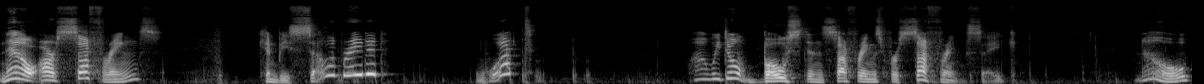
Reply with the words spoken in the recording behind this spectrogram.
now our sufferings can be celebrated? What? Well, we don't boast in sufferings for suffering's sake. No,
